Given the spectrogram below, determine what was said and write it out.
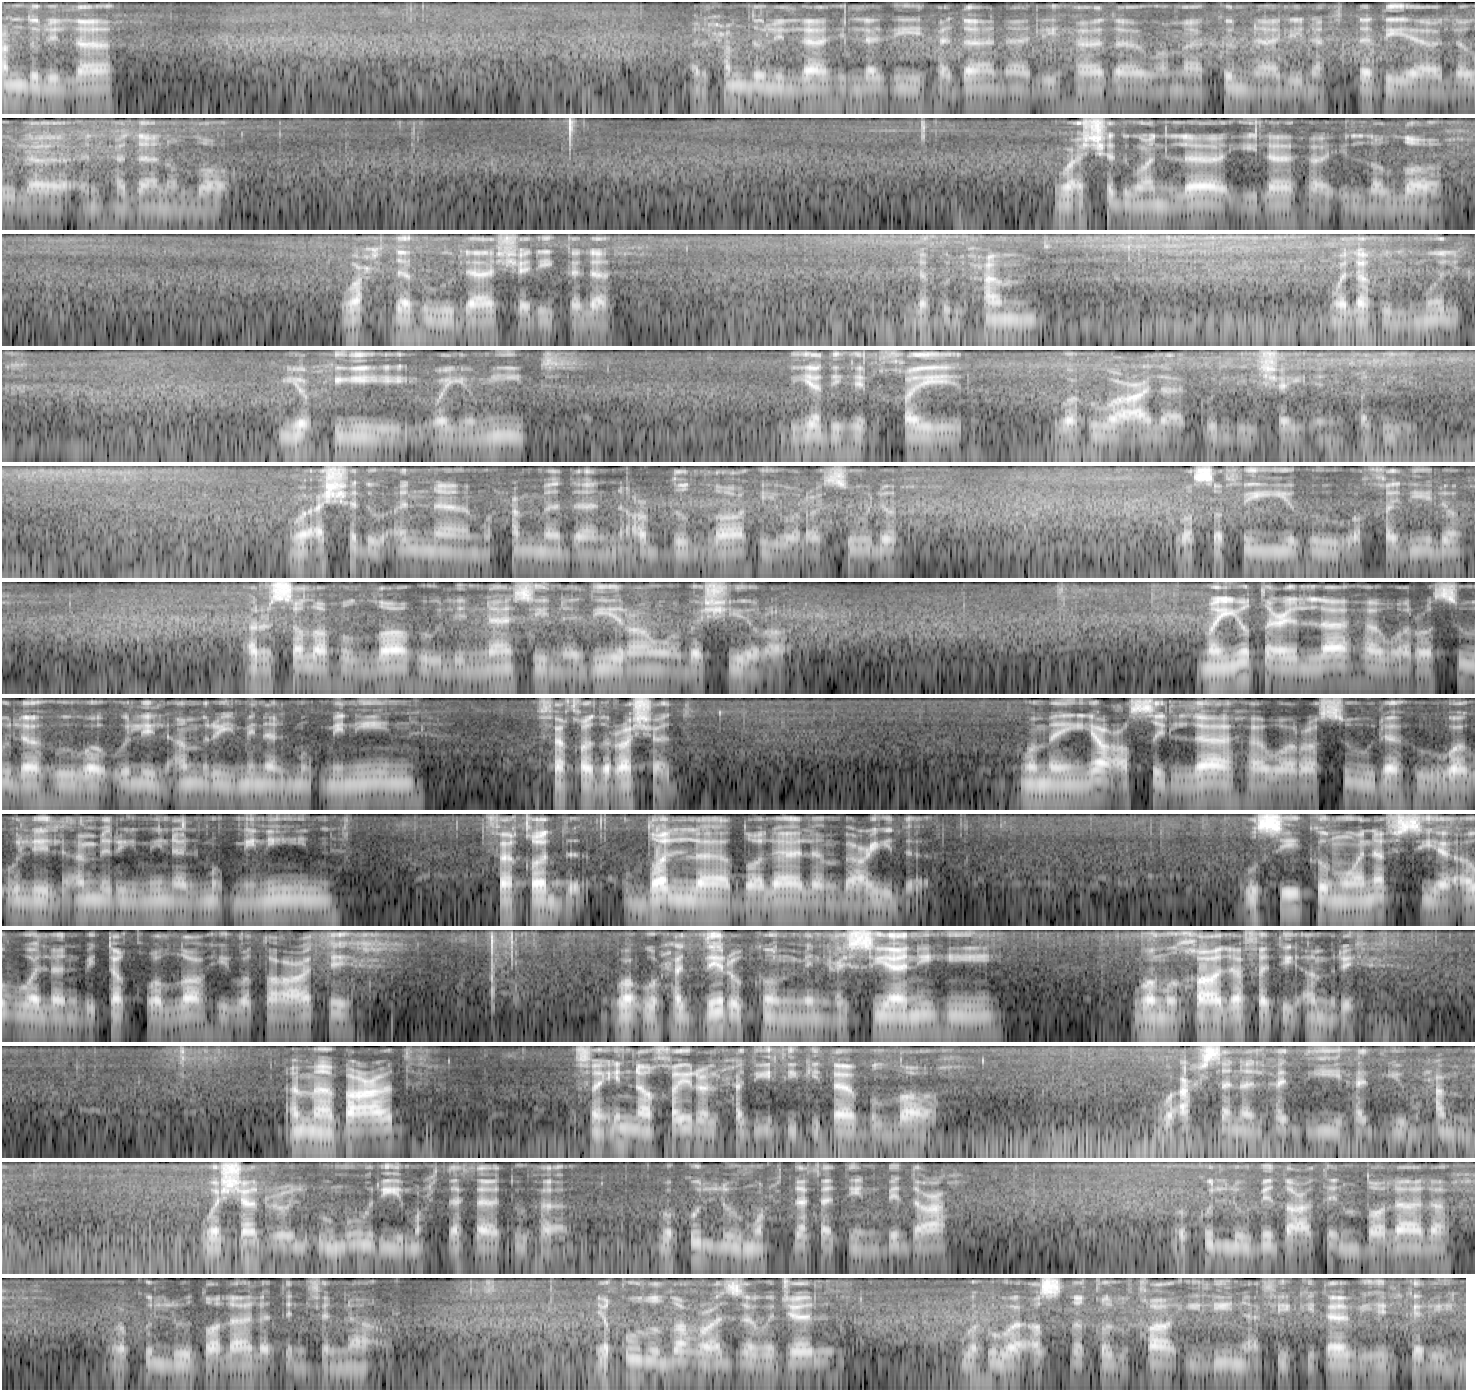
الحمد لله. الحمد لله الذي هدانا لهذا وما كنا لنهتدي لولا أن هدانا الله. وأشهد أن لا إله إلا الله وحده لا شريك له. له الحمد وله الملك يحيي ويميت بيده الخير وهو على كل شيء قدير. وأشهد أن محمدا عبد الله ورسوله وصفيه وخليله. أرسله الله للناس نذيرا وبشيرا. من يطع الله ورسوله وأولي الأمر من المؤمنين فقد رشد. ومن يعص الله ورسوله وأولي الأمر من المؤمنين فقد ضل ضلالا بعيدا. أوصيكم ونفسي اولا بتقوى الله وطاعته وأحذركم من عصيانه ومخالفة أمره. أما بعد فإن خير الحديث كتاب الله وأحسن الهدي هدي محمد وشر الأمور محدثاتها وكل محدثة بدعة وكل بدعة ضلالة وكل ضلالة في النار. يقول الله عز وجل وهو أصدق القائلين في كتابه الكريم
